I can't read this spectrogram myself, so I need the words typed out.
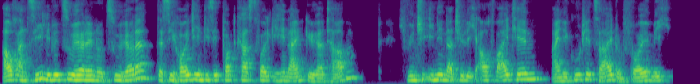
auch an Sie, liebe Zuhörerinnen und Zuhörer, dass Sie heute in diese Podcast-Folge hineingehört haben. Ich wünsche Ihnen natürlich auch weiterhin eine gute Zeit und freue mich,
